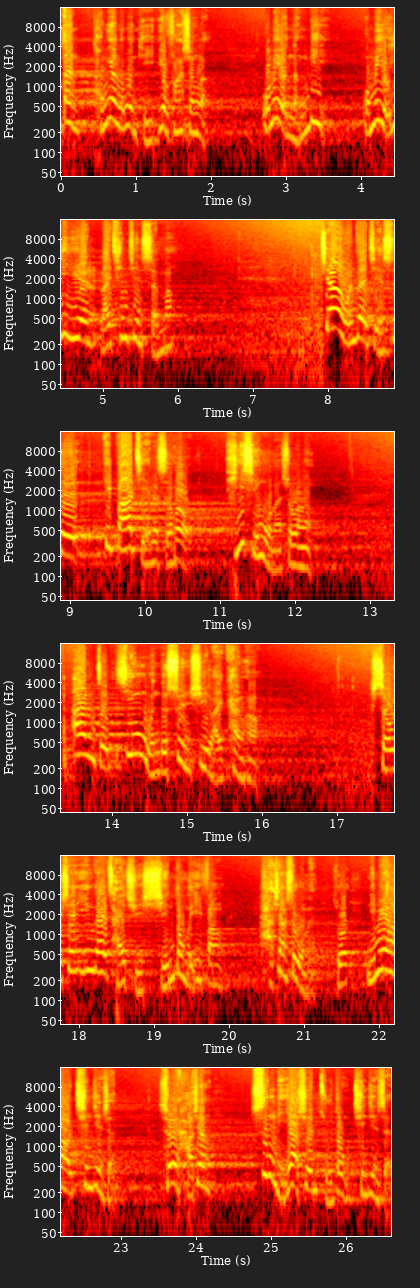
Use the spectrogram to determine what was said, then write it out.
但同样的问题又发生了：我们有能力，我们有意愿来亲近神吗？加尔文在解释第八节的时候提醒我们说呢，按着经文的顺序来看哈，首先应该采取行动的一方，好像是我们说你们要亲近神，所以好像是你要先主动亲近神，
